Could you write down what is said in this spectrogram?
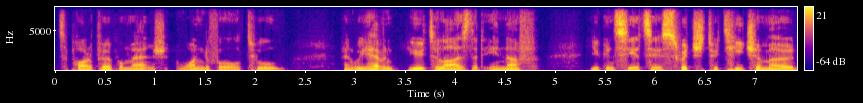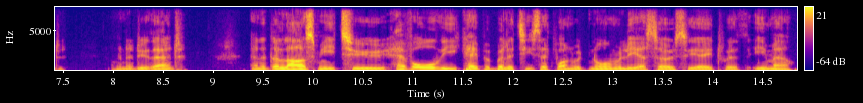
It's a part of Purple Mash, wonderful tool, and we haven't utilized it enough. You can see it says switch to teacher mode. I'm going to do that. And it allows me to have all the capabilities that one would normally associate with email.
